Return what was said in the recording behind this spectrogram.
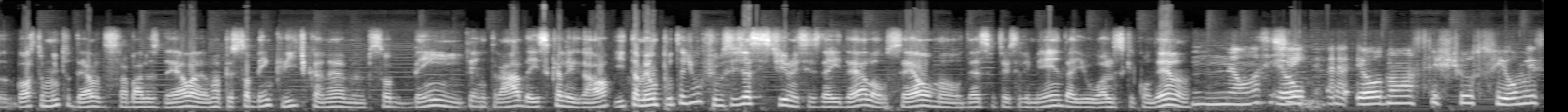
eu gosto muito dela, dos trabalhos dela. É uma pessoa bem crítica, né? Uma pessoa bem centrada, isso que é legal. E também é um puta de um filme. Vocês já assistiram esses daí dela? O Selma, o 13 terceira emenda e o Olhos que Condenam? Não assisti Eu, ainda. é, eu não assisti os filmes,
